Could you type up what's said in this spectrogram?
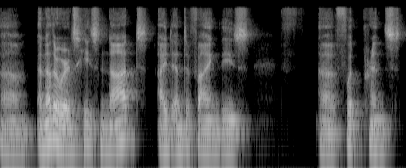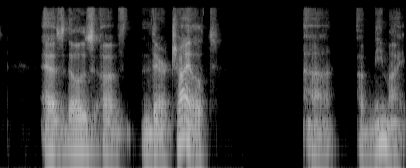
Um, in other words, he's not identifying these uh, footprints as those of their child, uh, of Nimai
